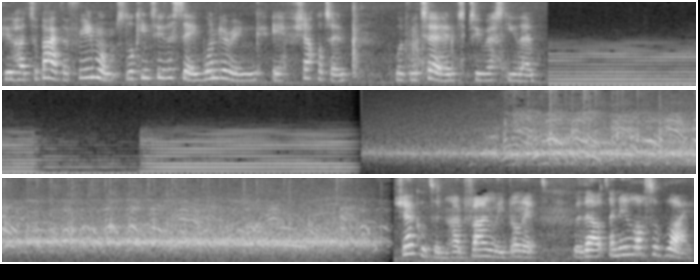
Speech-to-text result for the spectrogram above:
who had survived the three months looking to the sea, wondering if Shackleton would return to rescue them. Shackleton had finally done it. Without any loss of life,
